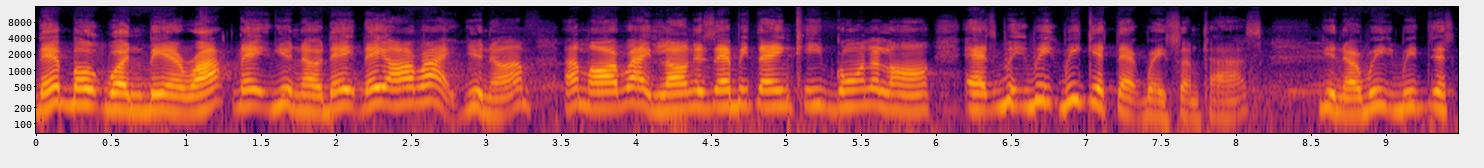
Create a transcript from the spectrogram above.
their boat wasn't being rocked. They, you know, they, they all right. You know, I'm, I'm all right, long as everything keeps going along. As we, we, we get that way sometimes. You know, we, we just,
